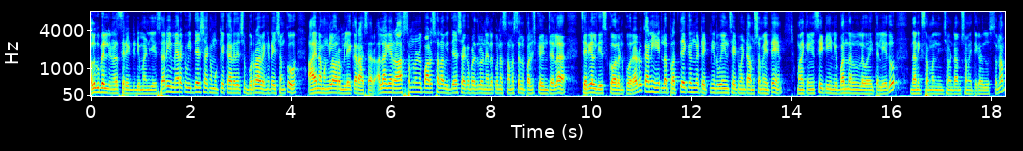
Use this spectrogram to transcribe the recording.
అలుగుబెల్లి నర్సిరెడ్డి డిమాండ్ చేశారు. ఈ మేరకు విద్యాశాఖ ముఖ్య కార్యదర్శి బుర్రా వెంకటేశంకు ఆయన మంగళవారం లేఖ రాశారు. అలాగే రాష్ట్రంలోని పాఠశాల విద్యాశాఖ పరిధిలో నెలకొన్న సమస్యలను పరిష్కరించేలా చర్యలు తీసుకోవాలని కోరారు. కానీ ఇట్లా ప్రత్యేకంగా టెట్ నిర్వహించేటువంటి అంశం అయితే మనకి ఎన్సిటీ నిబంధనలు అయితే లేదు. దానికి సంబంధించిన అంశం అయితే ఇక్కడ చూస్తున్నాం.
